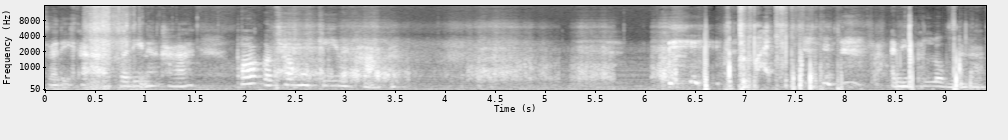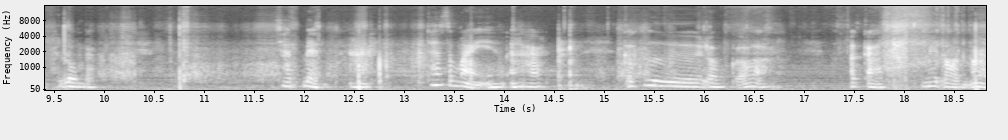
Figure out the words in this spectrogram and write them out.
สวัสดีค่ะ สวัสดีนะคะ พ่อกับช่องมุกกี้นะคะอันนี้พัดลมนะคะ พัดลมแบบชาร์จแบตนะคะท่านสมัยนะคะ ก็คือเราก็อากาศไม่ร้อนมาก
